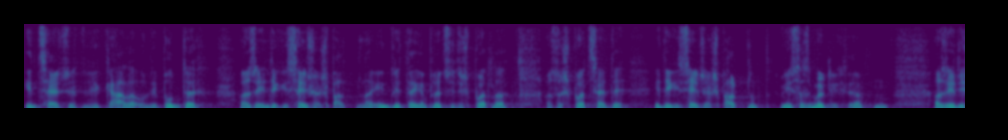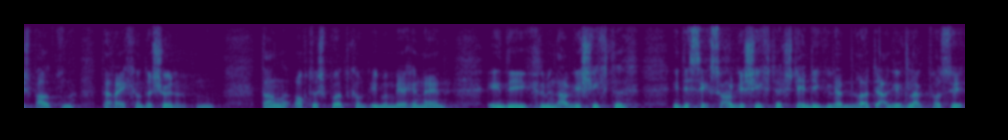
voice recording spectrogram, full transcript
in Zeitschriften wie Gala und wie Bunte, also in die Gesellschaft spalten. Ne? Irgendwie drängen plötzlich die Sportler aus der Sportseite in die Gesellschaft spalten. Wie ist das möglich? Ja? Hm? Also in die Spalten der Reichen und der Schönen. Hm? Dann auch der Sport kommt immer mehr hinein in die Kriminalgeschichte, in die Sexualgeschichte. Ständig werden Leute angeklagt, was sie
